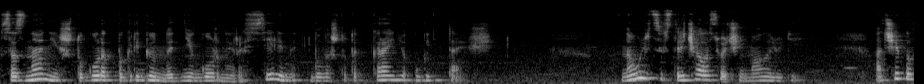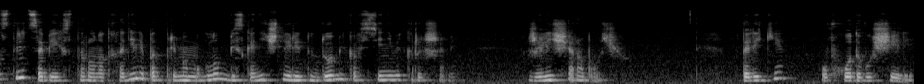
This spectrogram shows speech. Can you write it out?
Сознание, что город погребен на дне горной расселины, было что-то крайне угнетающее. На улице встречалось очень мало людей. От Чеппел-стрит с обеих сторон отходили под прямым углом бесконечные ряды домиков с синими крышами. Жилища рабочих. Вдалеке, у входа в ущелье,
